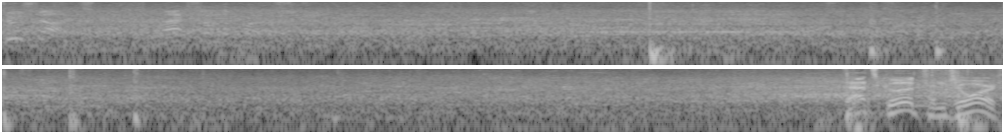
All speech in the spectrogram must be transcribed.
Two shots. Last on the first. That's good from George.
